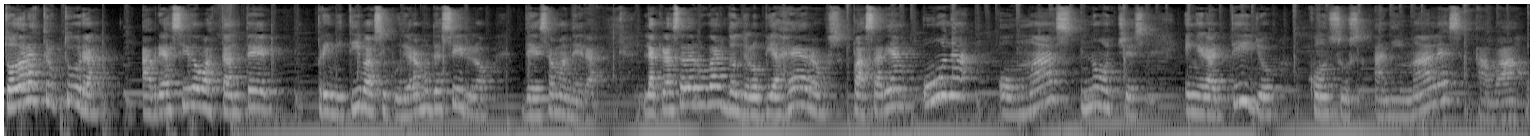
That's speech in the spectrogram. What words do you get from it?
Toda la estructura habría sido bastante primitiva, si pudiéramos decirlo de esa manera. La clase de lugar donde los viajeros pasarían una o más noches en el altillo con sus animales abajo,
